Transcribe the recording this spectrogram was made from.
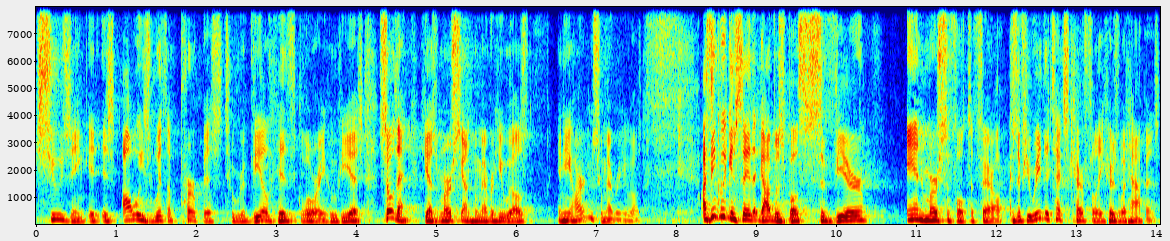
choosing, it is always with a purpose to reveal his glory, who he is. So then, he has mercy on whomever he wills, and he hardens whomever he wills. I think we can say that God was both severe and merciful to Pharaoh. Because if you read the text carefully, here's what happens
